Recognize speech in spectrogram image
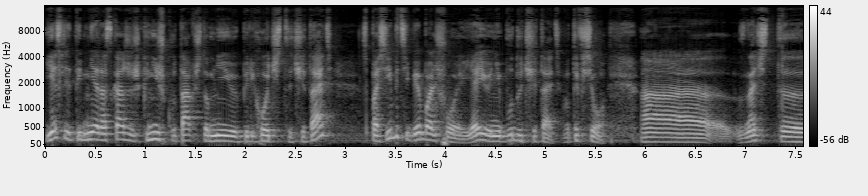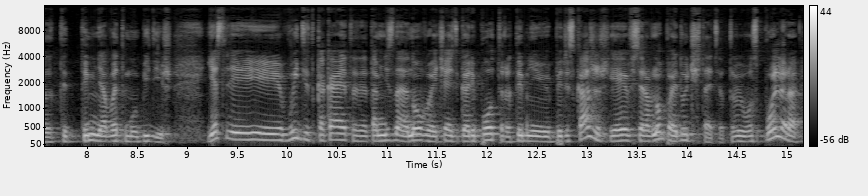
Если ты мне расскажешь книжку так, что мне ее перехочется читать, спасибо тебе большое, я ее не буду читать, вот и все. значит, э, ты, ты меня в этом убедишь. Если выйдет какая-то, там, не знаю, новая часть Гарри Поттера, ты мне ее перескажешь, я ее все равно пойду читать. От твоего спойлера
